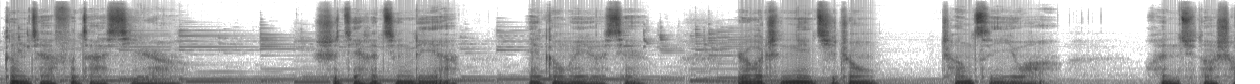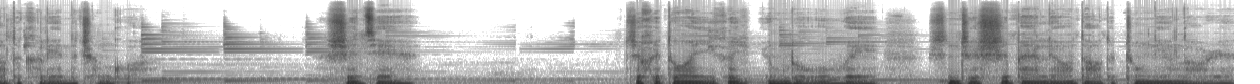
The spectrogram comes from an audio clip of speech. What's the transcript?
更加复杂熙攘，时间和精力啊也更为有限。如果沉溺其中，长此以往，换取到少得可怜的成果。世界只会多一个庸碌无为，甚至失败潦倒的中年老人。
